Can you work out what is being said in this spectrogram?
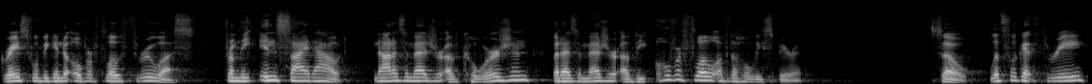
Grace will begin to overflow through us from the inside out, not as a measure of coercion, but as a measure of the overflow of the Holy Spirit. So let's look at three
